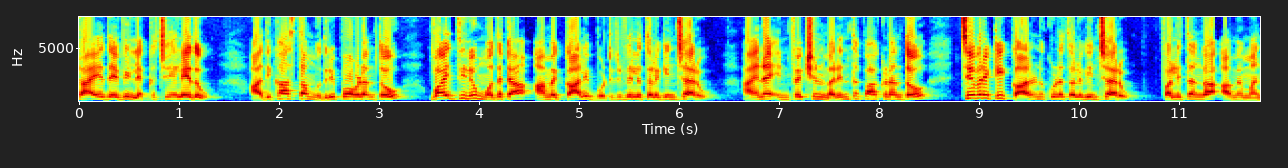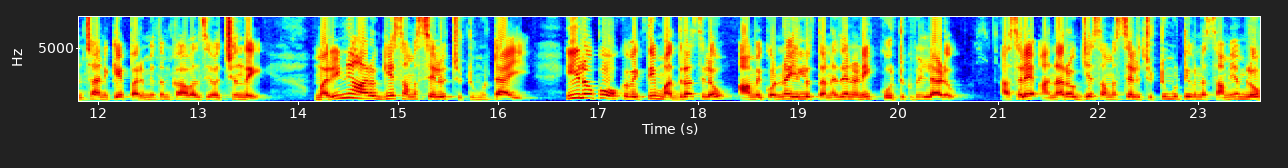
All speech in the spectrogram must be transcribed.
ఛాయాదేవి లెక్క చేయలేదు. అది కాస్త ముదిరిపోవడంతో వైద్యులు మొదట ఆమె కాలి బొటిరివేలు తొలగించారు. అయినా ఇన్ఫెక్షన్ మరింత పాకడంతో చివరికి కాలును కూడా తొలగించారు. ఫలితంగా ఆమె మంచానికే పరిమితం కావాల్సి వచ్చింది. మరిన్ని ఆరోగ్య సమస్యలు చుట్టుముట్టాయి. ఈలోపు ఒక వ్యక్తి మద్రాసులో ఆమె కొన్న ఇల్లు తనదేనని కోర్టుకు వెళ్ళాడు. అసలే అనారోగ్య సమస్యలు చుట్టుముట్టి ఉన్న సమయంలో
